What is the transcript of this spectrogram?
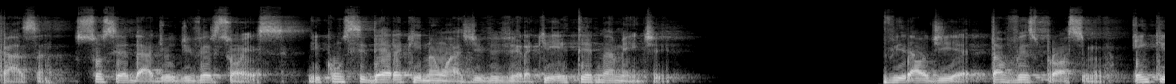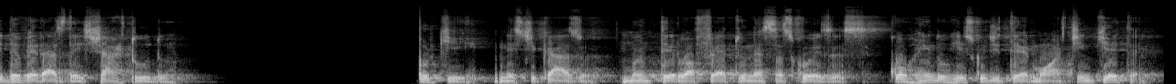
casa, sociedade ou diversões, e considera que não has de viver aqui eternamente. Virá o dia, talvez próximo, em que deverás deixar tudo porque, neste caso, manter o afeto nessas coisas, correndo o risco de ter morte inquieta.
